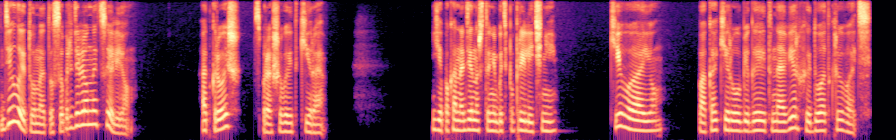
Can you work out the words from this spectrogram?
делает он это с определенной целью. «Откроешь?» – спрашивает Кира. «Я пока надену что-нибудь поприличней». Киваю. Пока Кира убегает наверх, иду открывать.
